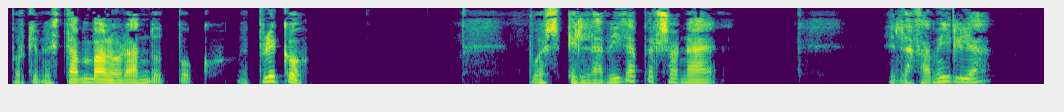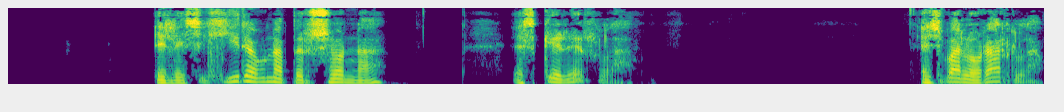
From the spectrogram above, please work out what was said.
porque me están valorando poco. ¿Me explico? Pues en la vida personal, en la familia, el exigir a una persona es quererla es valorarla.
